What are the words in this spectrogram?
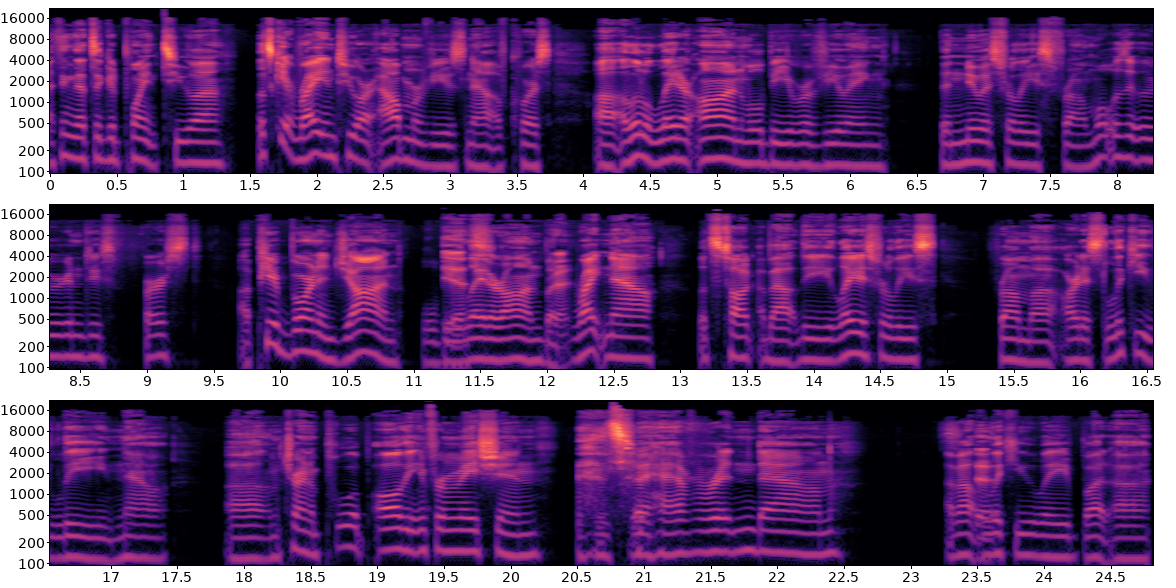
I think that's a good point to uh let's get right into our album reviews now, of course. Uh, a little later on we'll be reviewing the newest release from what was it we were gonna do first? Uh Peter Bjorn and John will be Yes. later on, but Right. right. now let's talk about the latest release from uh, artist Lykke Li. Now, uh, I'm trying to pull up all the information that I have written down about Yeah. Lykke Li, but uh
